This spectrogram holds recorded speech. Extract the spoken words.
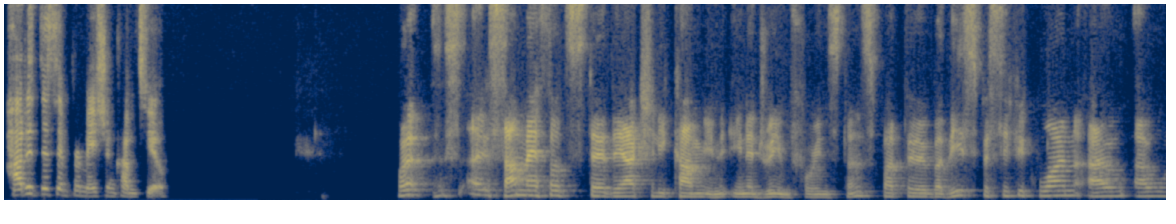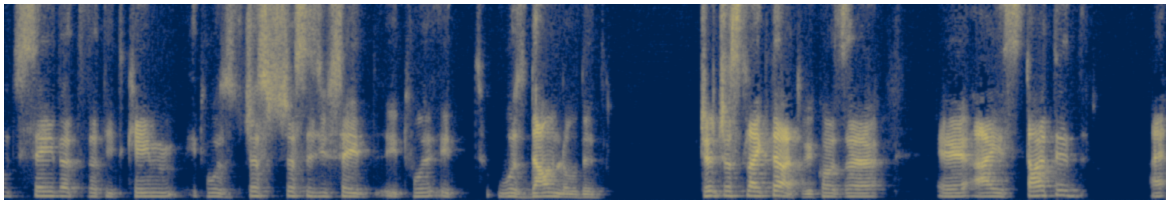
How did this information come to you well, uh, some methods they, they actually come in, in a dream, for instance, but uh, but this specific one, I I would say that that it came. It was just just as you said, it was it was downloaded, just, just like that, because uh, uh, I started I,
